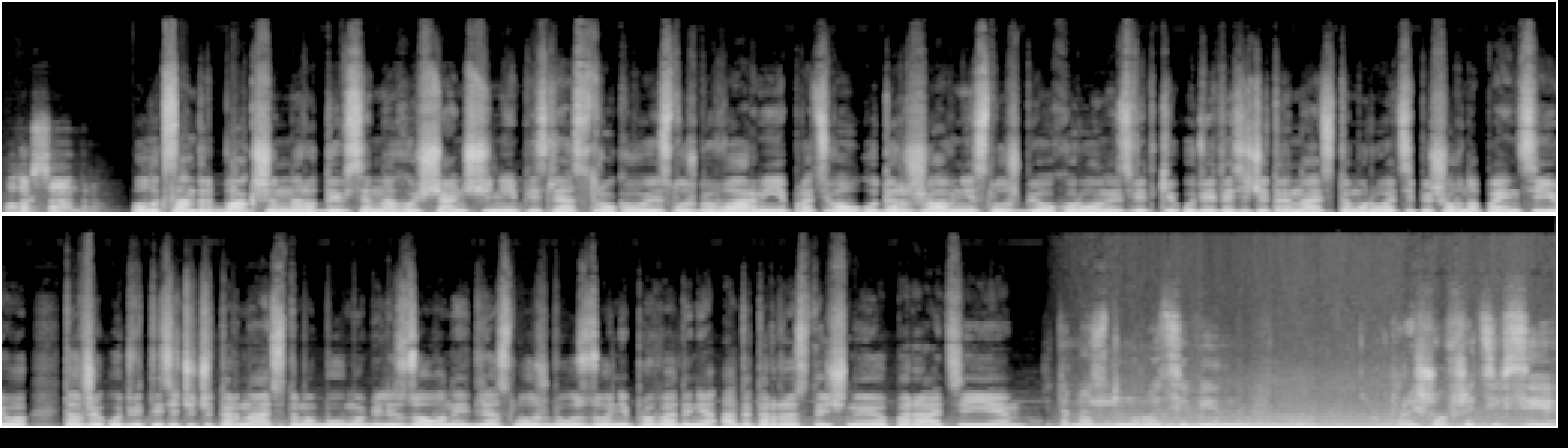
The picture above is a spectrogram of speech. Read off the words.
Олександра. Олександр Бакшин народився на Гущанщині. Після строкової служби в армії працював у державній службі охорони, звідки у 2013 році пішов на пенсію. Та вже у 2014-му був мобілізований для служби у зоні проведення антитерористичної операції. У 2014 році він, пройшовши ці всі е,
